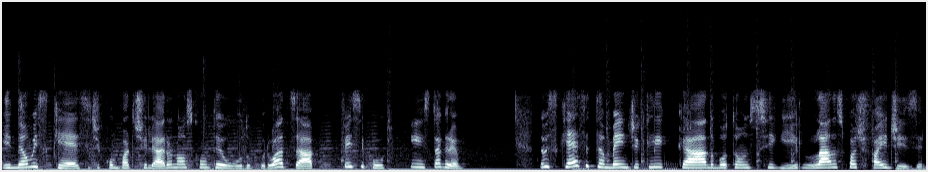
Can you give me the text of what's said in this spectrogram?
E não esquece de compartilhar o nosso conteúdo por WhatsApp, Facebook e Instagram. Não esquece também de clicar no botão de seguir lá no Spotify e Deezer.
